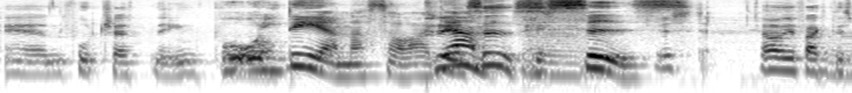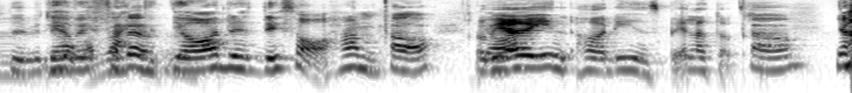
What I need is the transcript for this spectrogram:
en fortsättning På på... Oldenasagan. Precis. Precis. Just det. Det har vi faktiskt blivit Det har vi lovade. faktiskt, ja, det, det sa han. Ja. Och vi har, in, har det inspelat också. ja. Ja,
